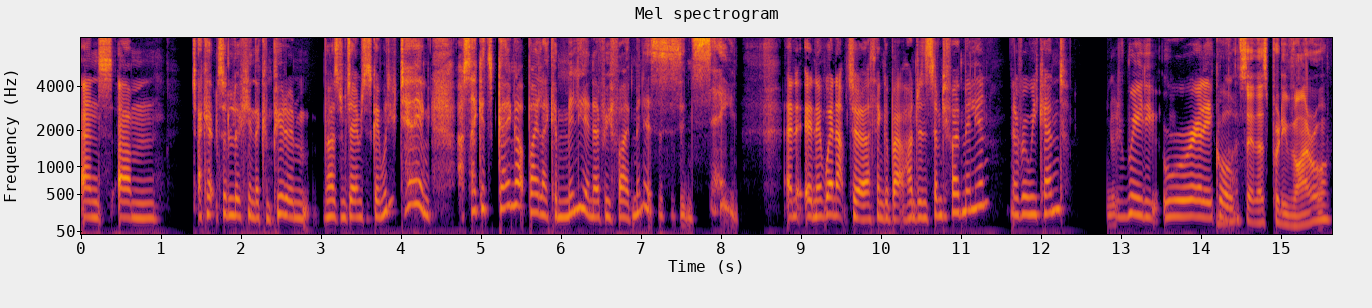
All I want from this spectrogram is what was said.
and um, I kept sort of looking at the computer, and my husband James was going, "What are you doing?" I was like, "It's going up by like a million every five minutes. This is insane." And and it went up to I think about 175 million every weekend. It was really really cool. I'd say that's pretty viral.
